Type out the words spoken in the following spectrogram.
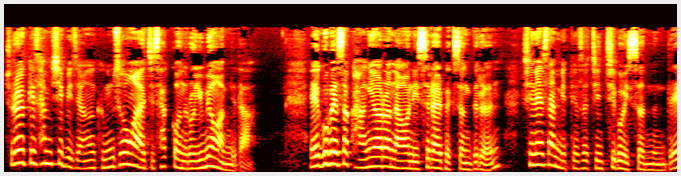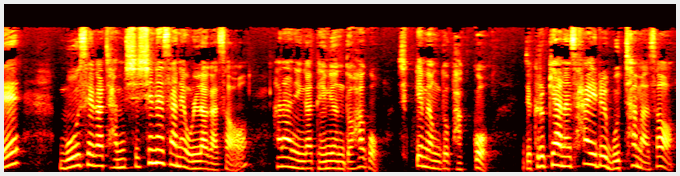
출애굽기 32장은 금송아지 사건으로 유명합니다. 애굽에서 강요하러 나온 이스라엘 백성들은 시내산 밑에서 진치고 있었는데 모세가 잠시 시내산에 올라가서 하나님과 대면도 하고 십계명도 받고 이제 그렇게 하는 사이를 못 참아서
